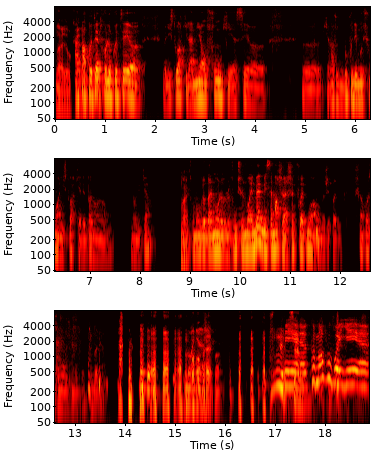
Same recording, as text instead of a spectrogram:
Ouais, donc, à part peut-être le côté, euh, l'histoire qu'il a mis en fond qui est assez euh, qui rajoute beaucoup d'émotions à l'histoire qu'il n'y avait pas dans, dans Lucas. Ouais. Autrement, globalement, le, fonctionnement est le même, mais ça marche à chaque fois avec moi. Hein. Moi, j'ai pas de... Je suis un poisson tout va bien. je me régale à chaque fois. Mais euh, comment vous voyez, euh,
